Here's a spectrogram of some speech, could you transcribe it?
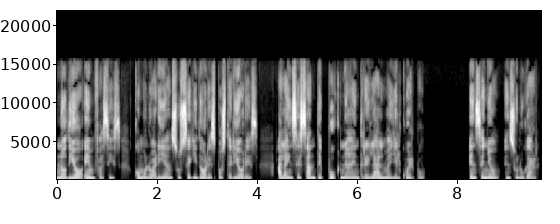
No dio énfasis, como lo harían sus seguidores posteriores, a la incesante pugna entre el alma y el cuerpo, Enseñó, en su lugar,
